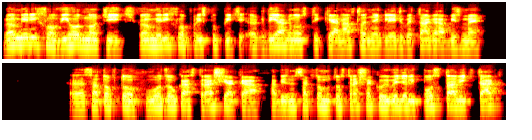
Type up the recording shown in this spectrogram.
veľmi rýchlo vyhodnotiť, veľmi rýchlo pristúpiť k diagnostike a následne k liečbe tak, aby sme eh, sa tohto úvodzovka strašiaka, aby sme sa k tomuto strašiakovi vedeli postaviť tak,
